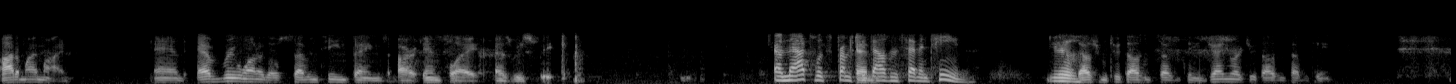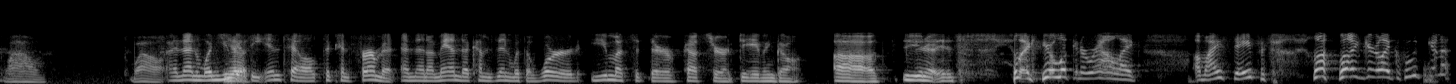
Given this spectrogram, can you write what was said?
out of my mind. And every one of those 17 things are in play as we speak. And that's what's from 2017. Yeah. That was from 2017, January 2017. Wow. Wow. And then when you yes. get the intel to confirm it, and then Amanda comes in with a word, you must sit there, Pastor Dave, and go, uh, you know, it's like you're looking around like, am I safe? It's like you're like, who's gonna,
